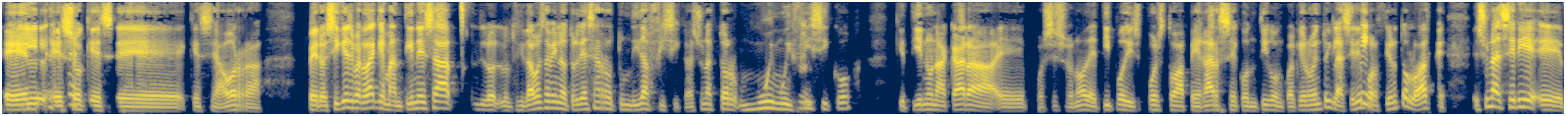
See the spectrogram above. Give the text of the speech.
él eso que se, que se ahorra. Pero sí que es verdad que mantiene esa, lo, lo citamos también el otro día, esa rotundidad física. Es un actor muy, muy mm. físico, que tiene una cara, eh, pues eso, ¿no? De tipo dispuesto a pegarse contigo en cualquier momento. Y la serie, por cierto, lo hace. Es una serie, eh,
